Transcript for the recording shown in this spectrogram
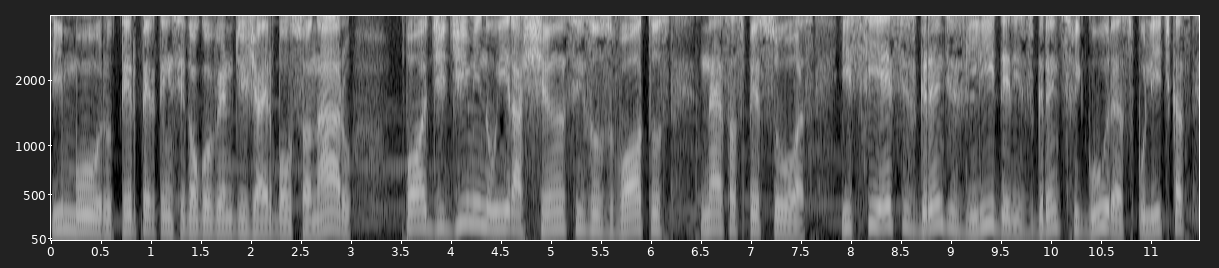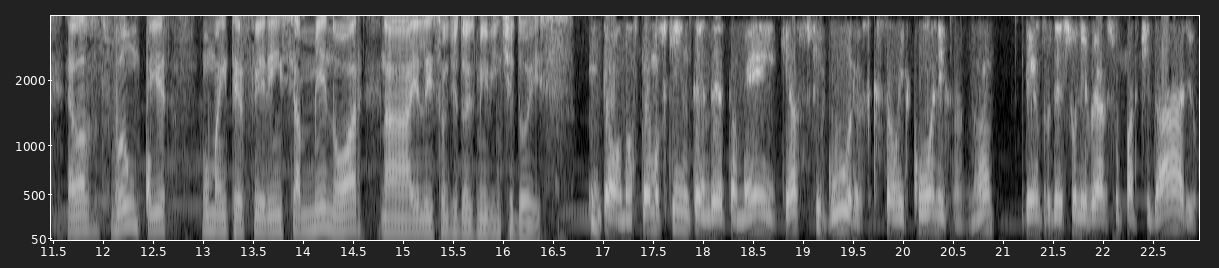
e Moro ter pertencido ao governo de Jair Bolsonaro pode diminuir as chances, os votos nessas pessoas. E se esses grandes líderes, grandes figuras políticas, elas vão ter uma interferência menor na eleição de 2022? Então, nós temos que entender também que as figuras que são icônicas, né, dentro desse universo partidário,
